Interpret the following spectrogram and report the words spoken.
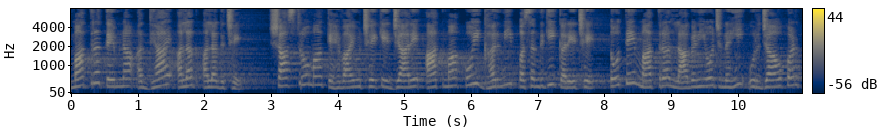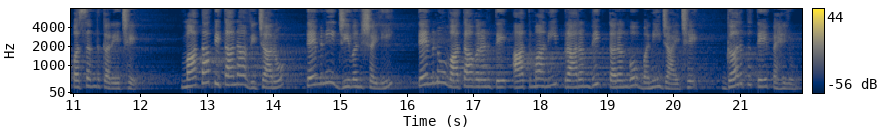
માત્ર તેમના અધ્યાય અલગ અલગ છે. શાસ્ત્રોમાં કહેવાયું છે કે જ્યારે આત્મા કોઈ ઘરની પસંદગી કરે છે, તો તે માત્ર લાગણીઓ જ નહીં, ઉર્જાઓ પણ પસંદ કરે છે. માતા પિતાના વિચારો, તેમની જીવનશૈલી, તેમનું વાતાવરણ તે આત્માની પ્રારંભિક તરંગો બની જાય છે. ગર્ભ તે પહેલું.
